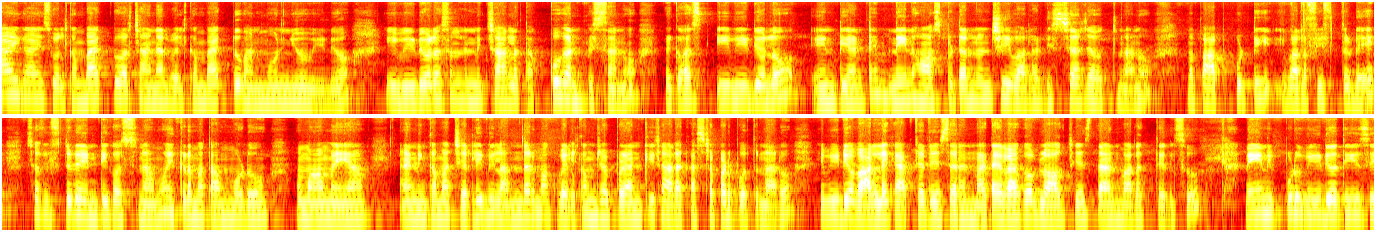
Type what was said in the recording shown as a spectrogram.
Hi guys welcome back to our channel welcome back to one more new video ఈ వీడియోలో అసలు నేను మీకు చాలా తక్కువ కనిపిస్తాను బికాస్ ఈ వీడియోలో ఏంటి అంటే నేను హాస్పిటల్ నుంచి ఇవాళ డిశ్చార్జ్ అవుతున్నాను. మా పాప పుట్టి ఇవాళ fifth day so fifth day ఇంటికి వస్తున్నాము. ఇక్కడ మా తమ్ముడు మా మామయ్య అండ్ ఇంకా మా చెల్లి వీళ్ళందరూ మాకు వెల్కమ్ చెప్పడానికి చాలా కష్టపడిపోతున్నారు. ఈ వీడియో వాళ్ళే క్యాప్చర్ చేశారనమాట ఎలాగో బ్లాగ్ చేస్తారని వాళ్ళకి తెలుసు. నేను ఇప్పుడు వీడియో తీసి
